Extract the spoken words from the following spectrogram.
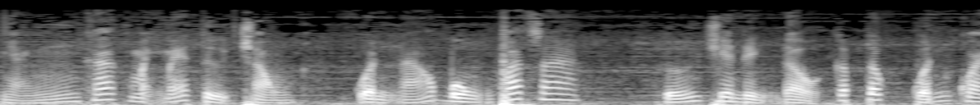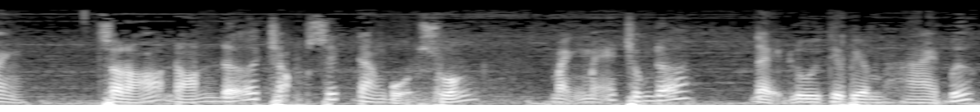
nhánh khác mạnh mẽ từ trong quần áo bùng phát ra, hướng trên đỉnh đầu cấp tốc quấn quanh, sau đó đón đỡ trọng xích đang bổ xuống, mạnh mẽ chống đỡ, đẩy lui tiêu viêm hai bước,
